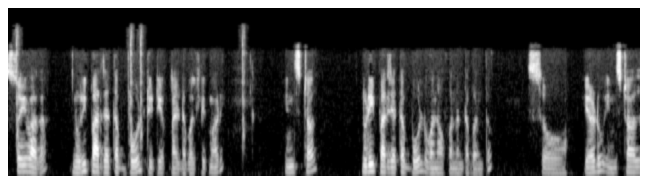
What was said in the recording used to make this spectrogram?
ಸೊ ಇವಾಗ Nudi Parijatha bold T T F ಮೇಲೆ ಡಬಲ್ ಕ್ಲಿಕ್ ಮಾಡಿ. ಇನ್ಸ್ಟಾಲ್ ನುಡಿ ಪಾರಿಜಾತ ಬೋಲ್ಡ್ ಒನ್ ಆಫ್ ಒನ್ ಅಂತ ಬಂತು. ಸೊ ಎರಡು ಇನ್ಸ್ಟಾಲ್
